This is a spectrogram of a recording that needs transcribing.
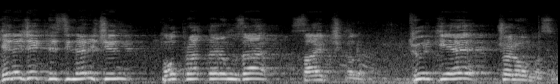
Gelecek nesiller için topraklarımıza sahip çıkalım. Türkiye çöl olmasın.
